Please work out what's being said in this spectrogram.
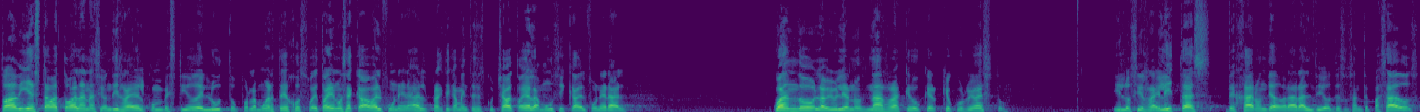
Todavía estaba toda la nación de Israel con vestido de luto por la muerte de Josué. Todavía no se acababa el funeral, prácticamente se escuchaba todavía la música del funeral. Cuando la Biblia nos narra que, ocurrió esto. Y los israelitas dejaron de adorar al Dios de sus antepasados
